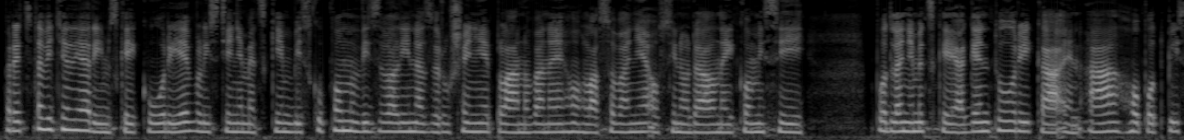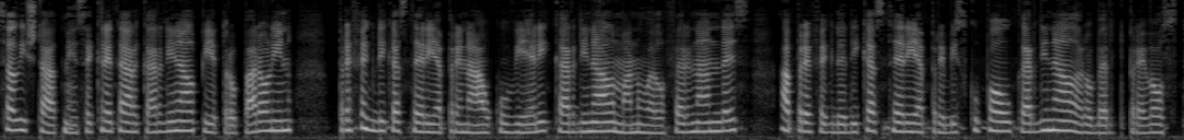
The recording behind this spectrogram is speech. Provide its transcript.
Predstavitelia rímskej kúrie v liste nemeckým biskupom vyzvali na zrušenie plánovaného hlasovania o synodálnej komisii. Podľa nemeckej agentúry KNA ho podpísali štátny sekretár kardinál Pietro Parolin, prefekt dikastéria pre náuku viery kardinál Manuel Fernández a prefekt dikastéria pre biskupov kardinál Robert Prevost.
